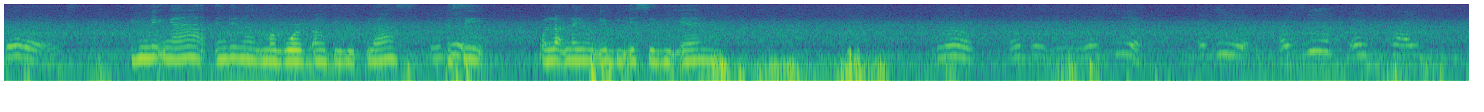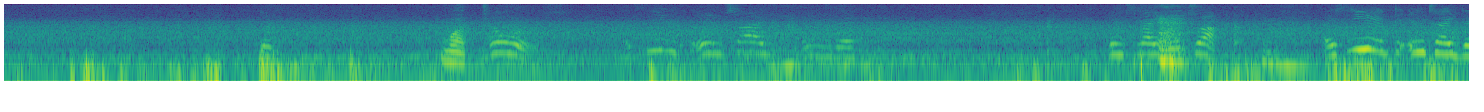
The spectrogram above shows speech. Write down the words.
doors. hindi nga, hindi na mag-work ang TV Plus. Kasi wala na yung ABS-CBN. No, What? doors. I see it inside in the inside the truck. I see it inside the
